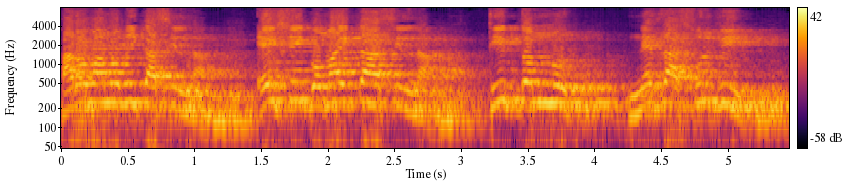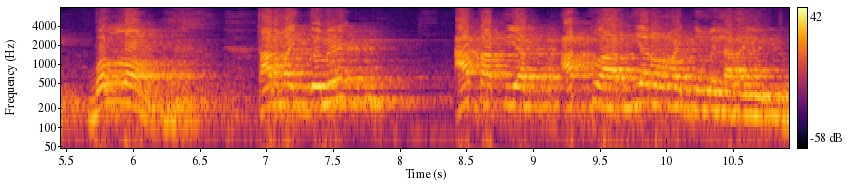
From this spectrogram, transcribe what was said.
পারমাণবিক আসিল না, এই সেই বোমাইকা আসিল না। তীর দন্য নেজা সুলভি বললম, তার মাধ্যমে আত আতিয়ার আত্ম হাতিয়ারের মাধ্যমে লড়াই হইতো।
